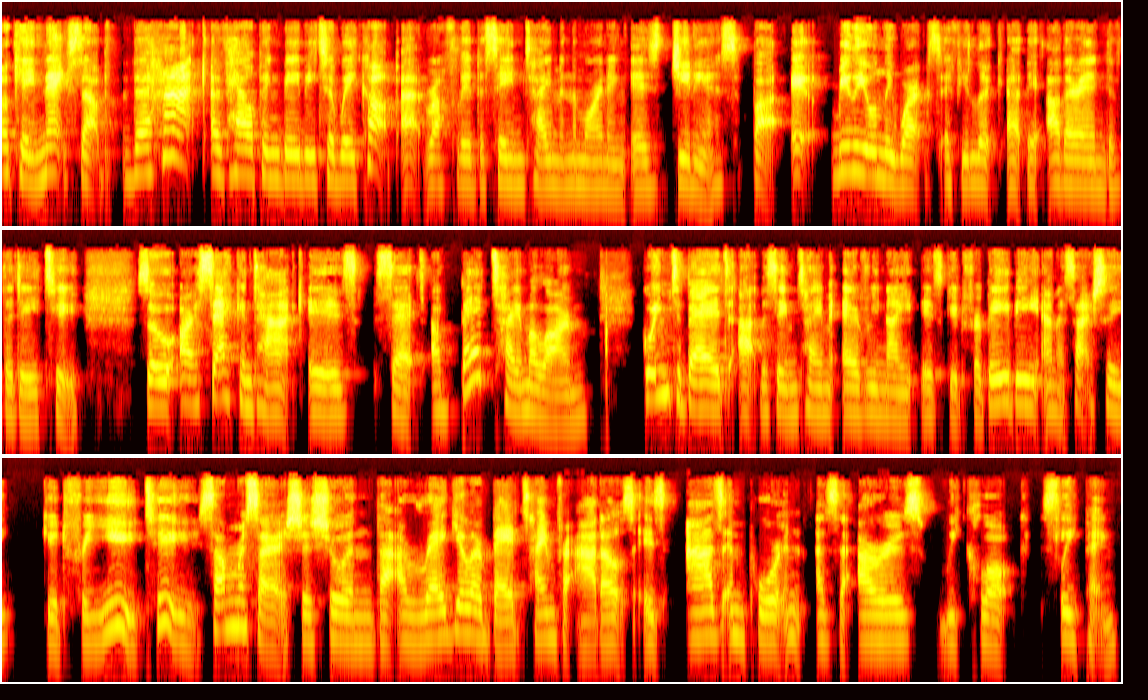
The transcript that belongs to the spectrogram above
Okay, next up, the hack of helping baby to wake up at roughly the same time in the morning is genius, but it really only works if you look at the other end of the day too. So, our second hack is set a bedtime alarm. Going to bed at the same time every night is good for baby, and it's actually good for you too. Some research has shown that a regular bedtime for adults is as important as the hours we clock sleeping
